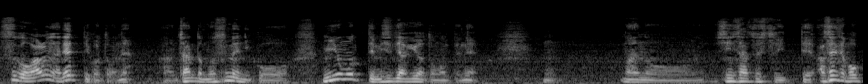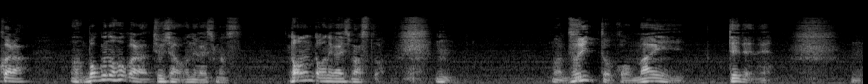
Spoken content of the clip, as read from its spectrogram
すぐ終わるんやでっていうことをねあのちゃんと娘にこう身をもって見せてあげようと思ってね、うん。あの診察室行って「あ先生僕から、うん、僕の方から注射お願いします」ドーンとお願いしますと、うん。まあ、ずいっとこう前に出てね、うん、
